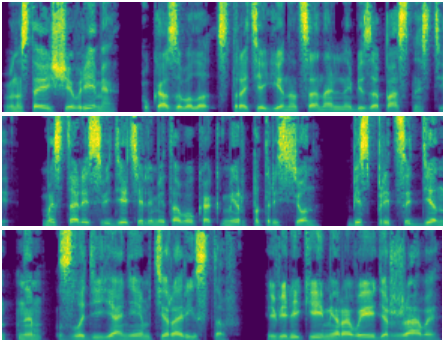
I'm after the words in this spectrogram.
В настоящее время, указывала стратегия национальной безопасности, мы стали свидетелями того, как мир потрясен беспрецедентным злодеянием террористов, и великие мировые державы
